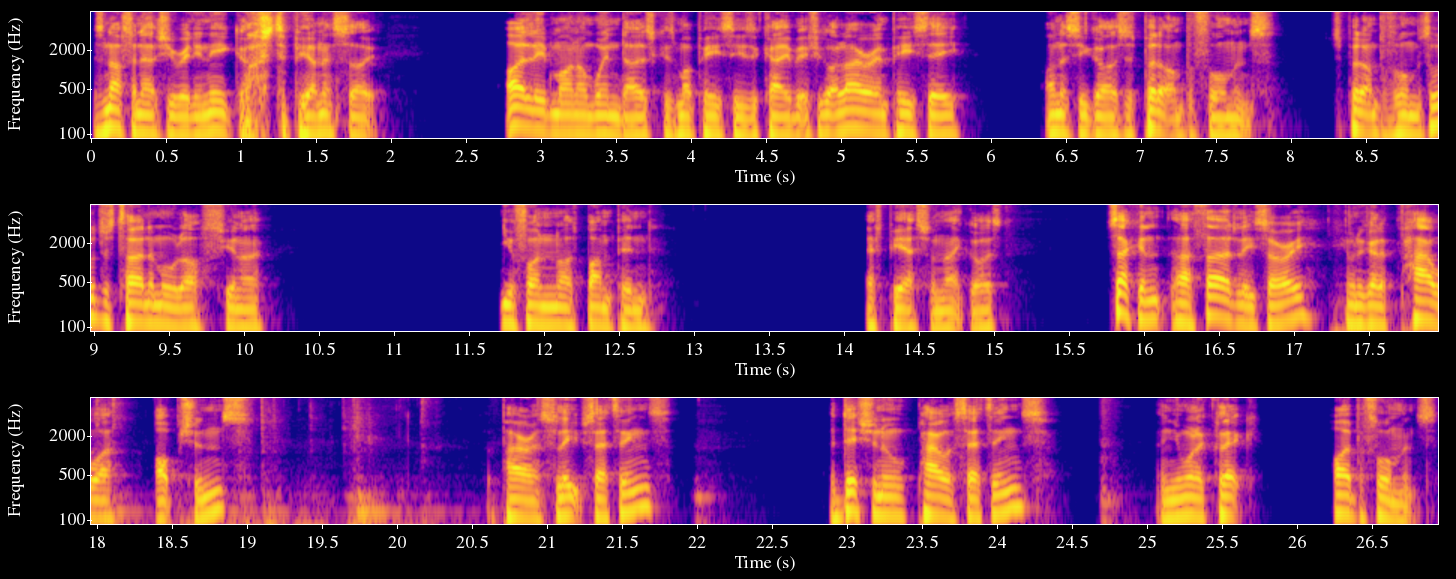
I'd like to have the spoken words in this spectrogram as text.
There's nothing else you really need, guys, to be honest. So I leave mine on Windows because my PC is okay. But if you've got a lower end PC, honestly, guys, just put it on performance. Just put it on performance or just turn them all off, you know. You'll find a nice bump in FPS from that, guys. Second, uh, thirdly, sorry, you want to go to power options, power and sleep settings, additional power settings, and you want to click high performance.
